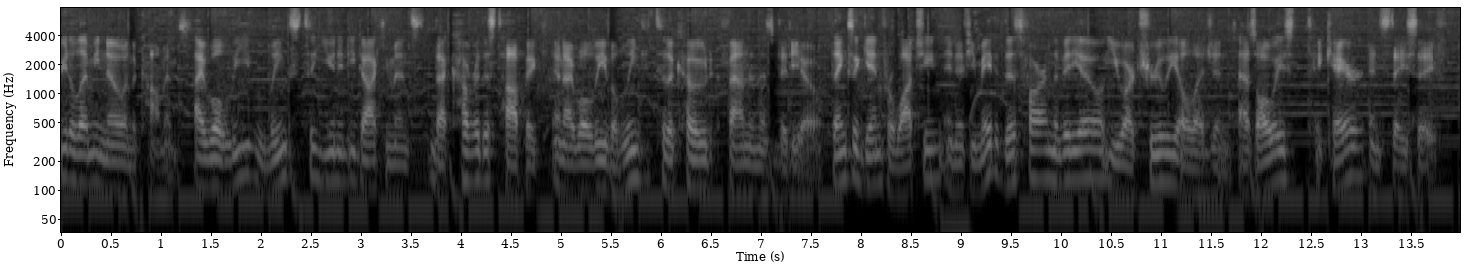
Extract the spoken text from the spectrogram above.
free to let me know in the comments. I will leave links to Unity documents that cover this topic, and I will leave a link to the code found in this video. Thanks again for watching, and if you made it this far in the video, you are truly a legend. As always, take care and stay safe.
